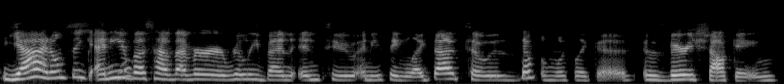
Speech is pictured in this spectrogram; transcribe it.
yeah, I don't think any of us have ever really been into anything like that. So it was almost like a it was very shocking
